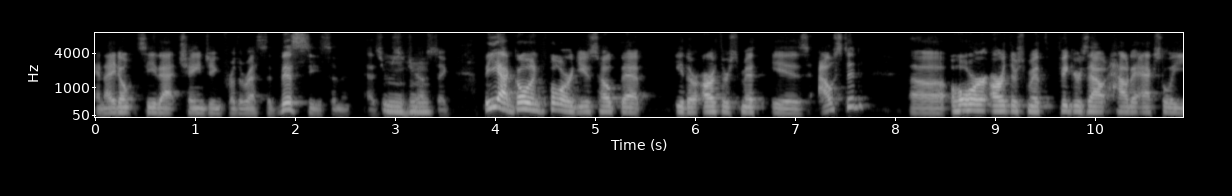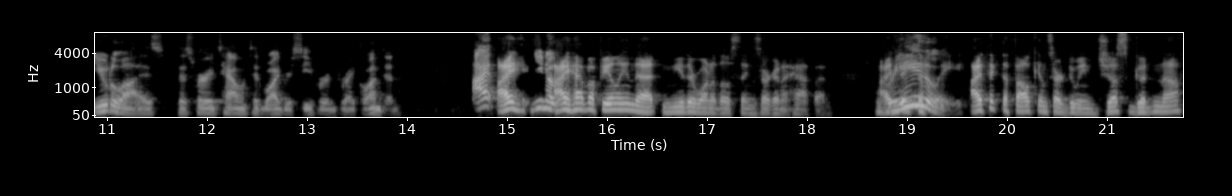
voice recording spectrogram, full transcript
And I don't see that changing for the rest of this season, as you're Mhm. suggesting. But yeah, going forward, you just hope that either Arthur Smith is ousted uh, or Arthur Smith figures out how to actually utilize this very talented wide receiver in Drake London. I, I you know, I have a feeling that neither one of those things are going to happen. I think the- really, I think the Falcons are doing just good enough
